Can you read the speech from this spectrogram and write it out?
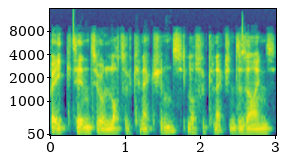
baked into a lot of connections lots of connection designs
